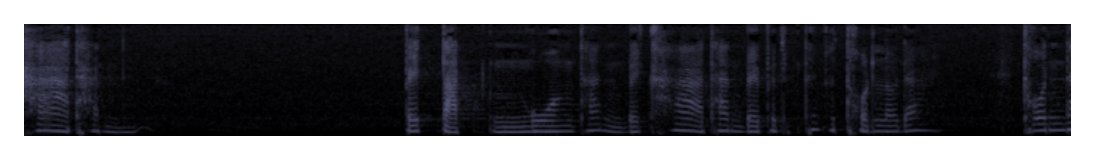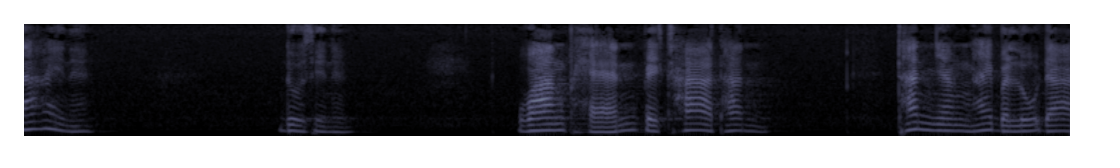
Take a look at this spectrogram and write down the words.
ฆ่าท่าน ไปตัดงวงท่าน ไปฆ่าท่านไปท่านก็ทนเราได้ ทนได้นะ ดูสิเนี่ย วางแผนไปฆ่าท่าน ท่านยังให้บรรลุได้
